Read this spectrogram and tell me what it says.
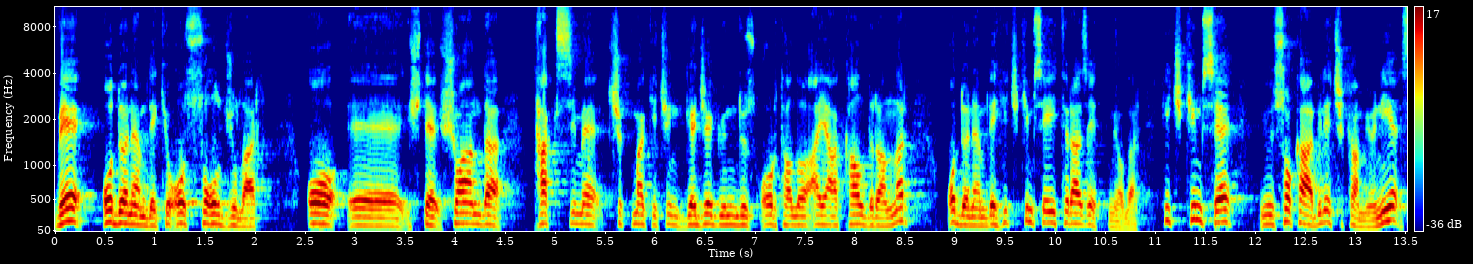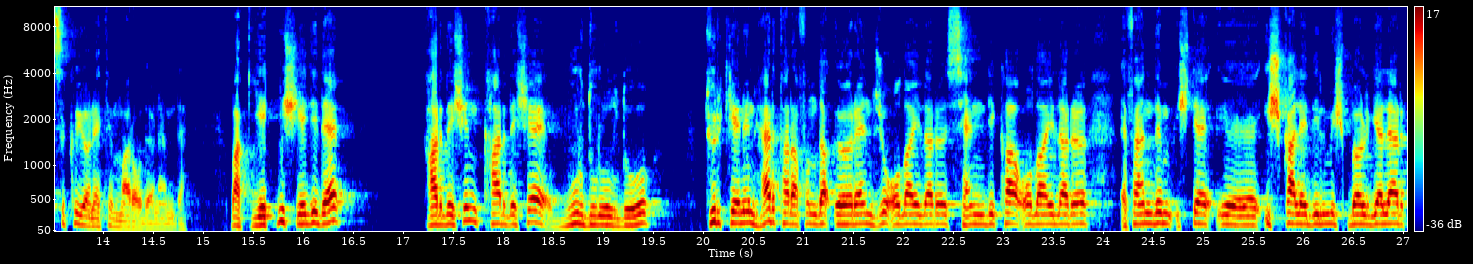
Ve o dönemdeki o solcular, o e, işte şu anda Taksim'e çıkmak için gece gündüz ortalığı ayağa kaldıranlar o dönemde hiç kimseye itiraz etmiyorlar. Hiç kimse e, sokağa bile çıkamıyor. Niye? Sıkı yönetim var o dönemde. Bak 77'de kardeşin kardeşe vurdurulduğu, Türkiye'nin her tarafında öğrenci olayları, sendika olayları, efendim işte e, işgal edilmiş bölgeler,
